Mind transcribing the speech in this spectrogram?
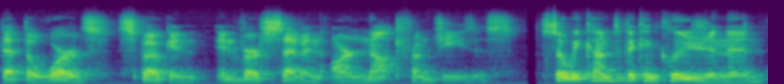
that the words spoken in verse 7 are not from Jesus. So we come to the conclusion then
